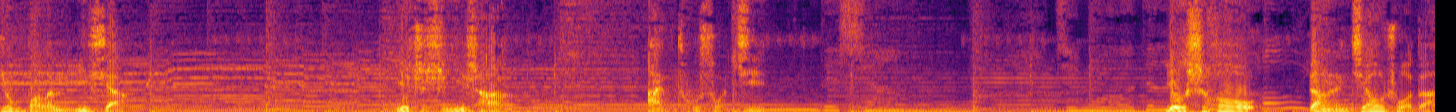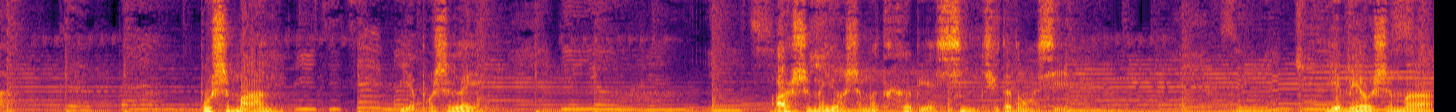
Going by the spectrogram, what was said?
拥抱了理想，也只是一场按图索骥。有时候让人焦灼的，不是忙，也不是累，而是没有什么特别兴趣的东西，也没有什么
